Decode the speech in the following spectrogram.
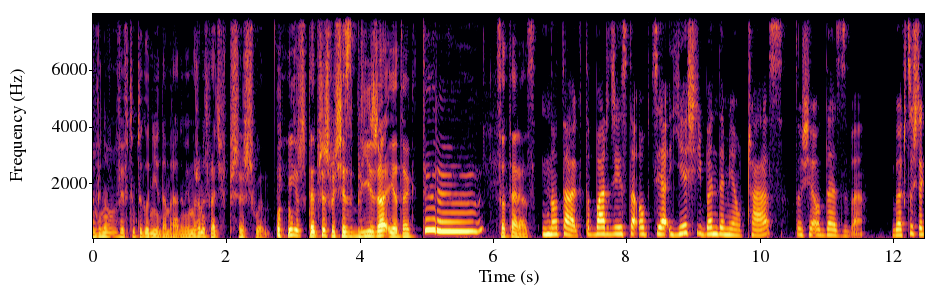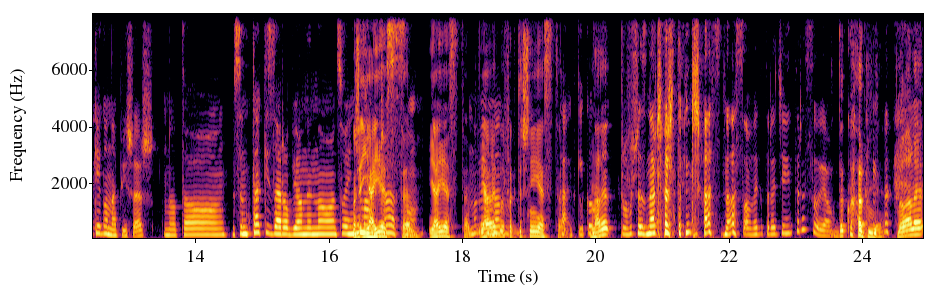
mówię, no mówię, w tym tygodniu nie dam rady, mówię, możemy sprawdzić w przyszłym. I już ten przyszły się zbliża i ja tak, turu, co teraz? No tak, to bardziej jest ta opcja, jeśli będę miał czas, to się odezwę. Bo jak coś takiego napiszesz, no to jestem taki zarobiony, no co ja nie Znaczy mam ja czasu. jestem, ja jestem, No ja wiem, jakby no- faktycznie jestem. Tak, tylko No ale przeznaczasz ten czas na osoby, które cię interesują. Dokładnie. No ale,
